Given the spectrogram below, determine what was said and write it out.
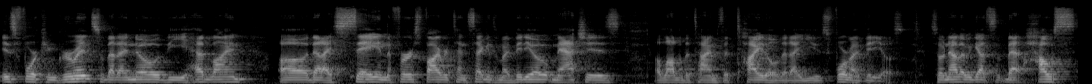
is for congruence so that I know the headline uh, that I say in the first five or 10 seconds of my video matches a lot of the times the title that I use for my videos. So now that we got that house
